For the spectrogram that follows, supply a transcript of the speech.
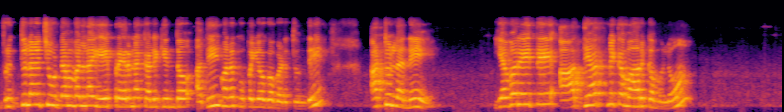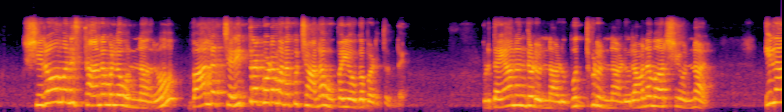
వృద్ధులను చూడడం వల్ల ఏ ప్రేరణ కలిగిందో అది మనకు ఉపయోగపడుతుంది. అటులనే ఎవరైతే ఆధ్యాత్మిక మార్గములో శిరోమణి స్థానములో ఉన్నారో వాళ్ళ చరిత్ర కూడా మనకు చాలా ఉపయోగపడుతుంది. ఇప్పుడు దయానందుడు ఉన్నాడు బుద్ధుడు ఉన్నాడు రమణ మహర్షి ఉన్నాడు. ఇలా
